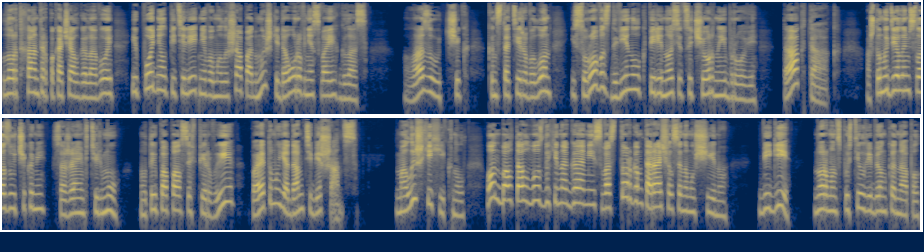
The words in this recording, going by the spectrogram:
Лорд Хантер покачал головой и поднял пятилетнего малыша под мышки до уровня своих глаз. «Лазутчик», — констатировал он и сурово сдвинул к переносице черные брови. «Так-так. А что мы делаем с лазутчиками? Сажаем в тюрьму. Но ты попался впервые, поэтому я дам тебе шанс». Малыш хихикнул. Он болтал в воздухе ногами и с восторгом таращился на мужчину. «Беги!» — Норман спустил ребенка на пол.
